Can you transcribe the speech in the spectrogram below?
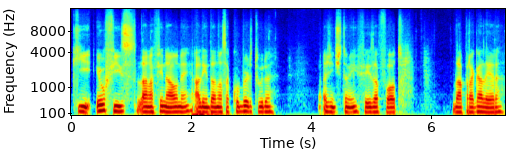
que eu fiz lá na final, né? Além da nossa cobertura, a gente também fez a foto lá pra galera.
